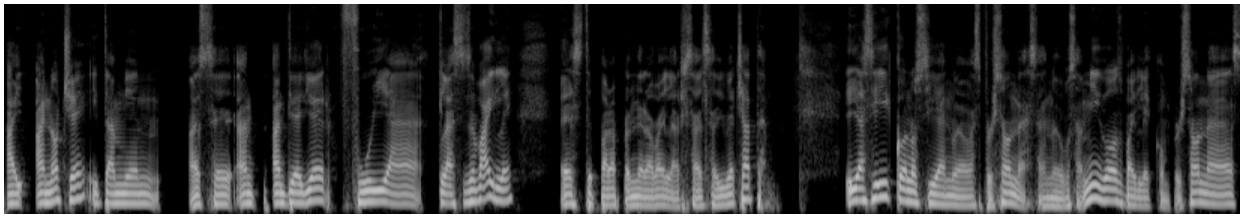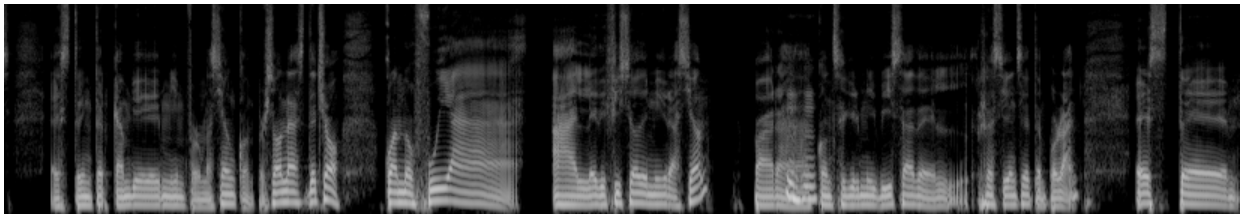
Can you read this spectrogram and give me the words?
ay- anoche y también hace an- anteayer fui a clases de baile este, para aprender a bailar salsa y bachata. Y así conocí a nuevas personas, a nuevos amigos, bailé con personas, este, intercambié mi información con personas. De hecho, cuando fui a, al edificio de migración para conseguir mi visa de residencia temporal, este,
